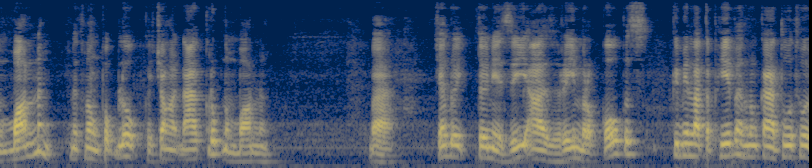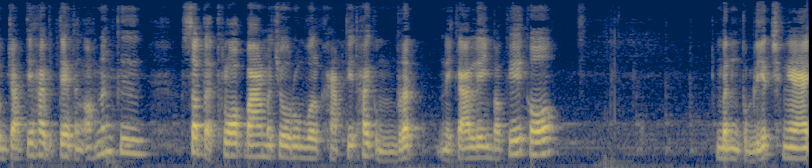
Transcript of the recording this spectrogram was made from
តំបន់ហ្នឹងនៅក្នុងពិភពលោកគេចង់ឲ្យដើរគ្រប់តំបន់ហ្នឹងបាទអញ្ចឹងដូចទូនេស៊ីអាល់ហ្សេរីម៉ូរ៉ូកូគឺគឺមានលទ្ធភាពក្នុងការទទួលធ្វើម្ចាស់ទៀតហើយប្រទេសទាំងអស់ហ្នឹងគឺសុទ្ធតែធ្លាប់បានមកចូលរួម World Cup ទៀតហើយកម្រិតនៃការលេងរបស់គេក៏មិនកម្រិតឆ្ងាយ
